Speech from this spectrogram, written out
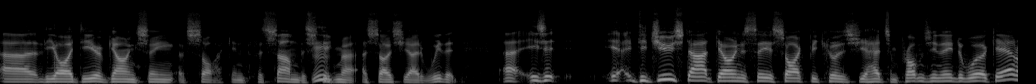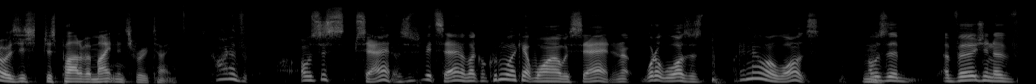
uh, the idea of going seeing of psych, and for some, the stigma associated with it. Uh, is it? Did you start going to see a psych because you had some problems you needed to work out, or is this just part of a maintenance routine? It's kind of I was just sad. I was just a bit sad. Like I couldn't work out why I was sad, and what it was is I didn't know who I was. I hmm. was a, a version of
